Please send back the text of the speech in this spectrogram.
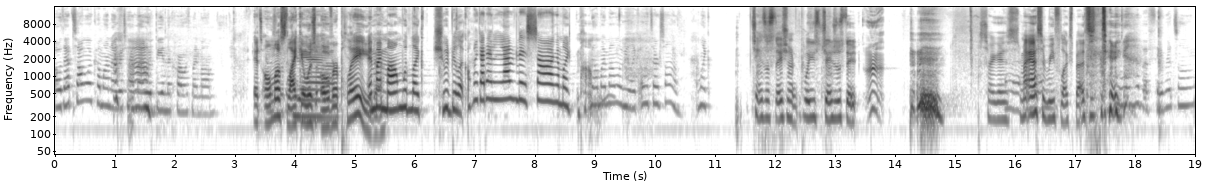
Oh, that song would come on every time I would be in the car with my mom. It's almost like it was Yeah. overplayed. And my mom would like, she would be like, "Oh my god, I love this song." I'm like, "Mom, No, my mom would be like, "Oh, it's our song." I'm like, change the station, please change the station." Sorry guys, my acid reflux bad "Do today. you have a favorite song?"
